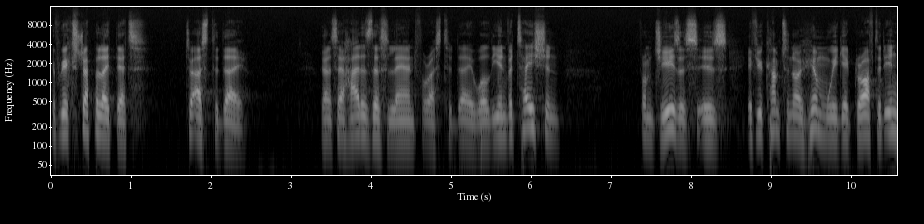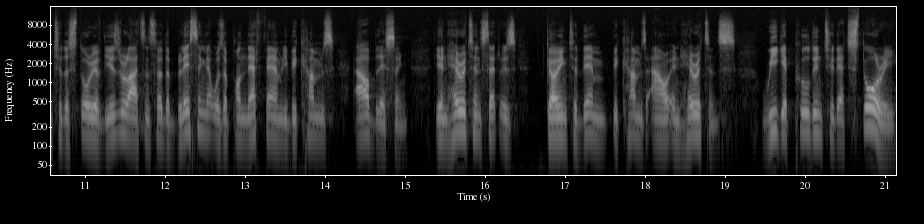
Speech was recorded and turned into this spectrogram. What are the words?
If we extrapolate that to us today, we're going to say, how does this land for us today? Well, the invitation from Jesus is if you come to know Him, we get grafted into the story of the Israelites. And so the blessing that was upon that family becomes our blessing. The inheritance that is going to them becomes our inheritance. We get pulled into that story,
